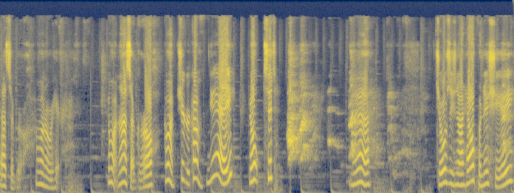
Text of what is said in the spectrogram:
That's a girl. Come on over here. Come on, that's a girl. Come on, sugar, come. Yay. No, sit. Yeah. Josie's not helping, is she, eh?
